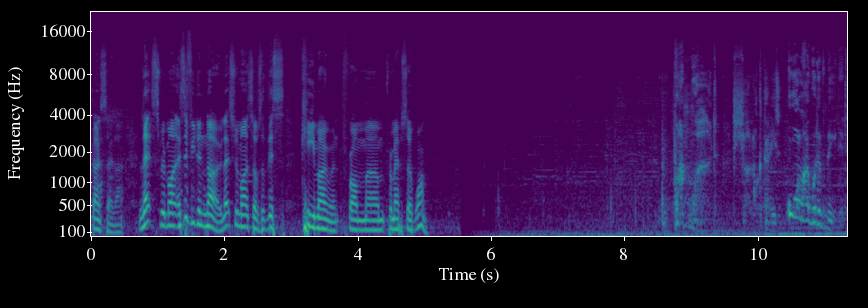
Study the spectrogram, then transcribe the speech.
Don't say that. Let's remind, as if you didn't know, let's remind ourselves of this key moment from um, from episode one. One word, Sherlock, that is all I would have needed.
